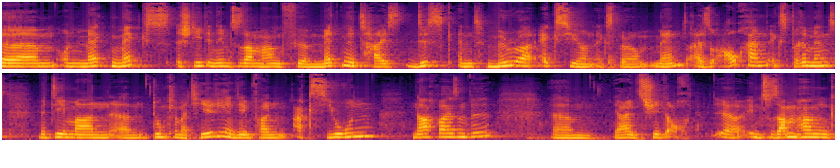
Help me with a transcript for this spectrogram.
Ähm, und Mac steht in dem Zusammenhang für Magnetized Disk and Mirror Axion Experiment, also auch ein Experiment, mit dem man ähm, dunkle Materie, in dem Fall Aktionen, nachweisen will. Ähm, ja, es steht auch äh, im Zusammenhang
